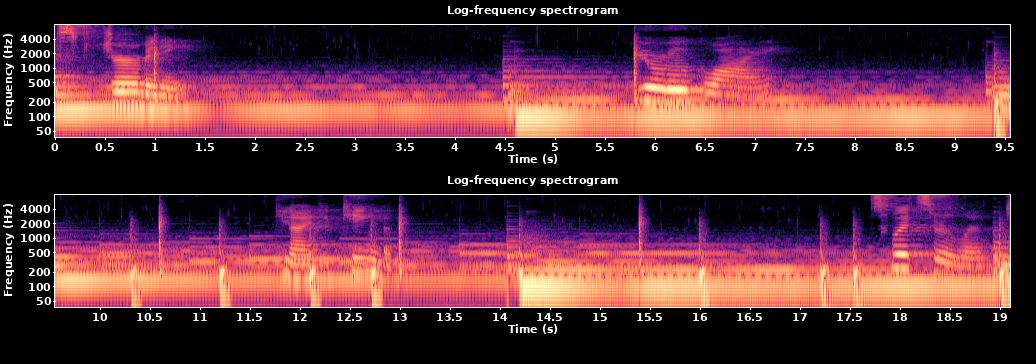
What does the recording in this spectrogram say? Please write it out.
West Germany, Uruguay, United Kingdom, Switzerland,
